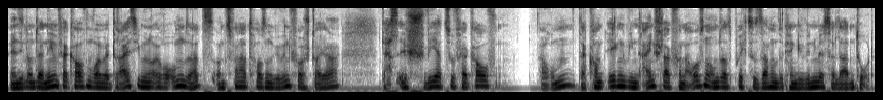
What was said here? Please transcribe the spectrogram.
wenn Sie ein Unternehmen verkaufen wollen mit 30 Millionen Euro Umsatz und 200.000 Gewinn vor Steuer, das ist schwer zu verkaufen. Warum? Da kommt irgendwie ein Einschlag von außen, Umsatz bricht zusammen und so kein Gewinn mehr, ist der Laden tot.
